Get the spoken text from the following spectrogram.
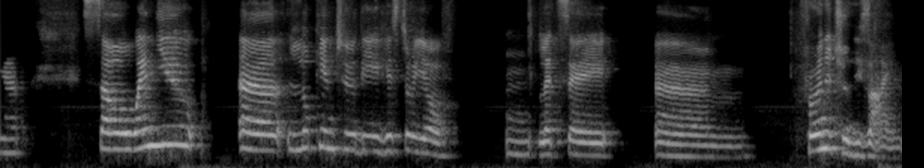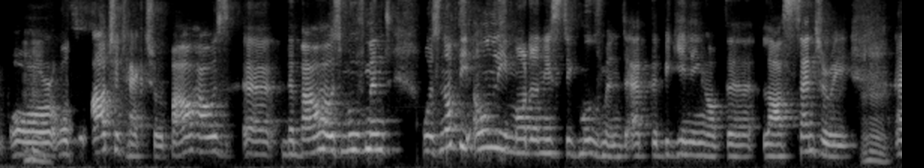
Yeah. So when you uh, look into the history of, mm, let's say, um, furniture design or mm-hmm. also architecture. Bauhaus, uh, the Bauhaus movement was not the only modernistic movement at the beginning of the last century. Mm-hmm. Uh,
